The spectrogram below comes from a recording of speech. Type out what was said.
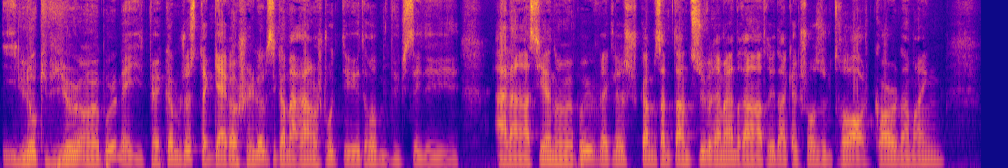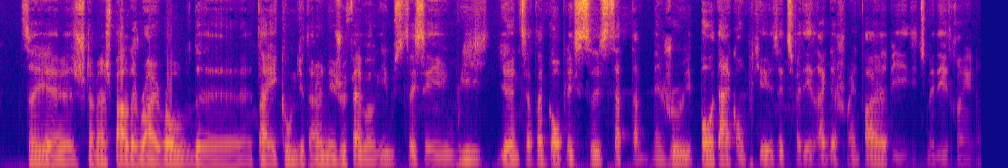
il, look vieux un peu, mais il fait comme juste te garocher là. C'est comme arrange-toi que tes troubles, vu que c'est des à l'ancienne un peu. Fait que là, je suis comme ça me tente-tu vraiment de rentrer dans quelque chose d'ultra hardcore de même? Sais, euh, justement, je parle de Railroad de Tycoon, qui est un de mes jeux favoris. Tu sais, c'est oui, il y a une certaine complexité, ça te tente, mais le jeu est pas tant compliqué. Tu, fais des drags de chemin de fer puis tu mets des trains. Là.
